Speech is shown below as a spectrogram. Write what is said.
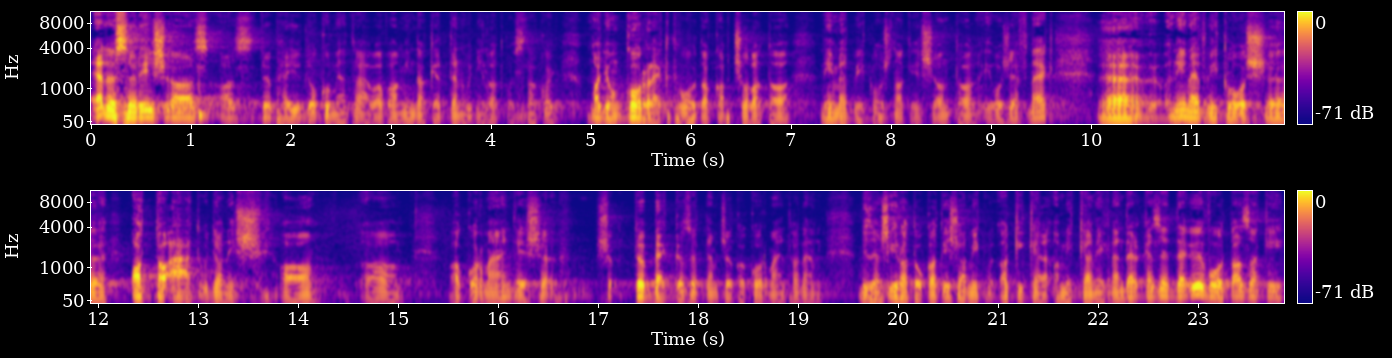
Először is az, az több helyű dokumentálva van, mind a ketten úgy nyilatkoztak, hogy nagyon korrekt volt a kapcsolata Német Miklósnak és Antal Józsefnek. Német Miklós adta át ugyanis a, a, a kormányt, és többek között nem csak a kormányt, hanem bizonyos iratokat is, amik, akikkel, amikkel még rendelkezett, de ő volt az, aki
